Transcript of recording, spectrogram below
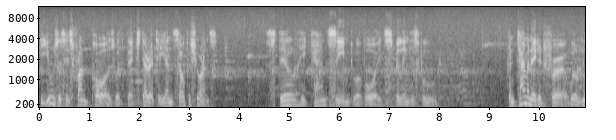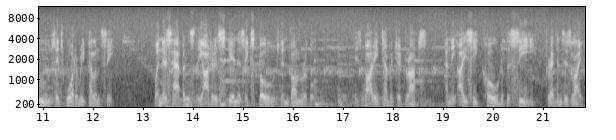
He uses his front paws with dexterity and self-assurance. Still, he can't seem to avoid spilling his food. Contaminated fur will lose its water repellency. When this happens, the otter's skin is exposed and vulnerable. His body temperature drops, and the icy cold of the sea threatens his life.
